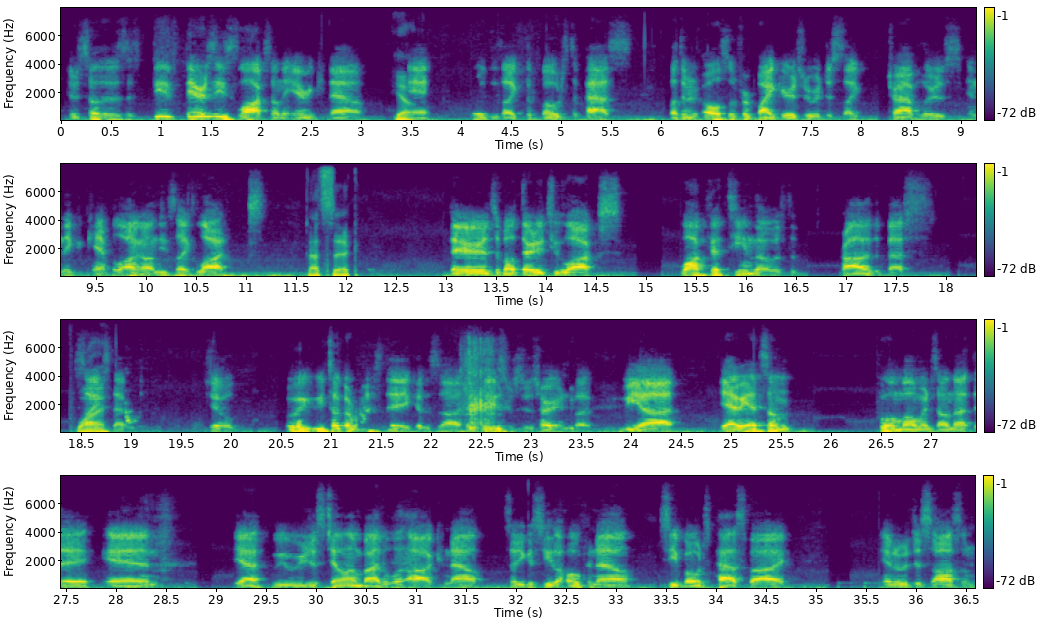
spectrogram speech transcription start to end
There's so there's this, these, there's these locks on the Erie Canal, Yeah. and for the, like the boats to pass, but they're also for bikers who are just like travelers and they could camp along on these like locks. That's sick. There's about 32 locks. Lock 15 though is the probably the best Why? sites that we chilled. We, we took a rest day because uh, his lease was just hurting, but we uh yeah we had some cool moments on that day and yeah we were just chilling by the uh, canal so you could see the whole canal, see boats pass by, and it was just awesome.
